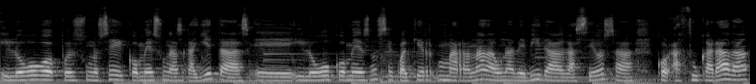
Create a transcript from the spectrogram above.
y luego, pues no sé, comes unas galletas eh, y luego comes, no sé, cualquier marranada, una bebida gaseosa, azucarada,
